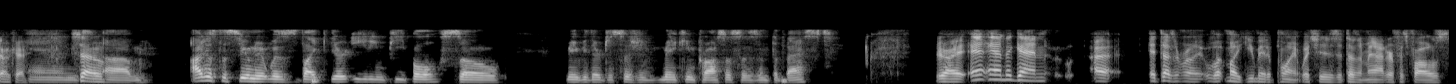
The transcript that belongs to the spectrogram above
Okay. and So- um, I just assumed it was like they're eating people, so maybe their decision making process isn't the best. Right. And, and again, uh, it doesn't really. What Mike, you made a point, which is it doesn't matter if it follows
